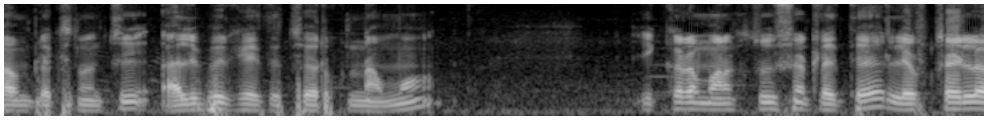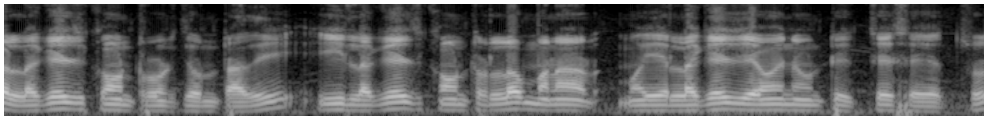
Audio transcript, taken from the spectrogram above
కాంప్లెక్స్ నుంచి అలిపిరికి అయితే చేరుకున్నాము. ఇక్కడ మనకు చూసినట్లయితే లెఫ్ట్ సైడ్లో లగేజ్ కౌంటర్ ఉంటుంది. ఈ లగేజ్ కౌంటర్లో మన మన ఈ లగేజ్ ఏమైనా ఉంటే ఇచ్చేసేయచ్చు.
